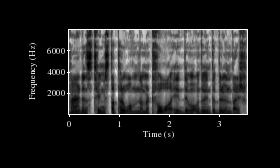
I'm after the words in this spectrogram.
världens tyngsta prom nummer två. Det var, det var inte Brunbergs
